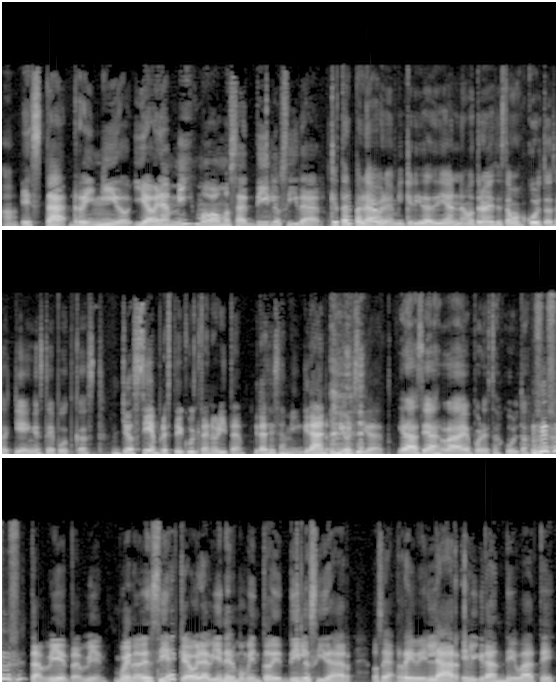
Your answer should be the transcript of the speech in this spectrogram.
¿ah? Está reñido y ahora mismo vamos a dilucidar. ¿Qué tal palabra, mi querida Diana? Otra vez estamos cultas aquí en este podcast. Yo siempre estoy culta, Norita, gracias a mi gran universidad. Gracias, Rae, por estas cultas también, también. Bueno, decía que ahora viene el momento de dilucidar, o sea, revelar el gran debate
